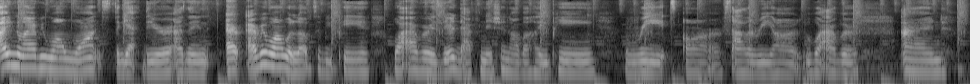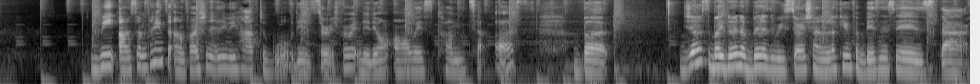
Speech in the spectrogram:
I know everyone wants to get there, as in, everyone would love to be paid whatever is their definition of a high paying rate or salary or whatever. And we um, sometimes unfortunately we have to go there and search for it they don't always come to us but just by doing a bit of the research and looking for businesses that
